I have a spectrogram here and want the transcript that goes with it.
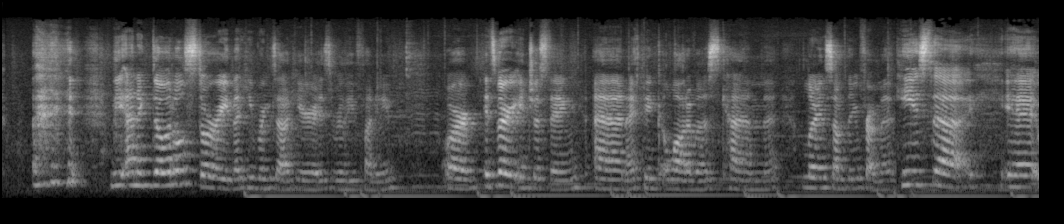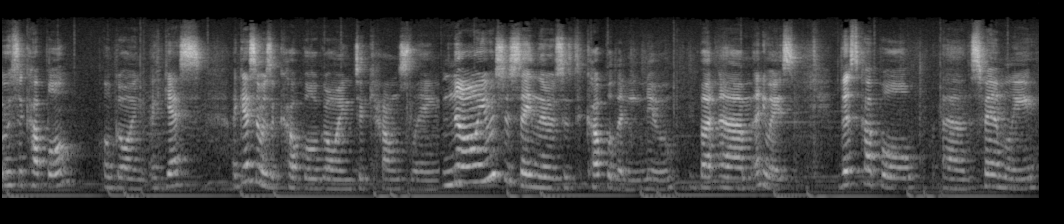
the anecdotal story that he brings out here is really funny or it's very interesting and I think a lot of us can learn something from it. He's uh, it was a couple going, I guess, I guess it was a couple going to counseling. No, he was just saying there was just a couple that he knew. But um, anyways, this couple, uh, this family,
